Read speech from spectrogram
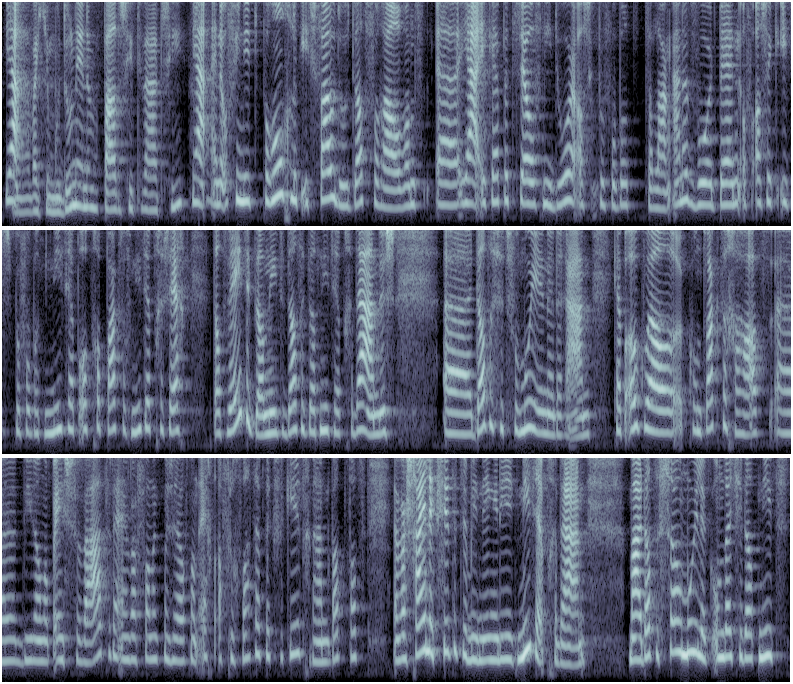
ja. Eh, wat je moet doen in een bepaalde situatie. Ja, en of je niet per ongeluk iets fout doet, dat vooral. Want uh, ja, ik heb het zelf niet door als ik bijvoorbeeld te lang aan het woord ben. Of als ik iets bijvoorbeeld niet heb opgepakt of niet heb gezegd. Dat weet ik dan niet, dat ik dat niet heb gedaan. Dus uh, dat is het vermoeiende eraan. Ik heb ook wel contacten gehad die dan opeens verwaterden. En waarvan ik mezelf dan echt afvroeg, wat heb ik verkeerd gedaan? Wat, wat... En waarschijnlijk zit het er in dingen die ik niet heb gedaan. Maar dat is zo moeilijk, omdat je dat niet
